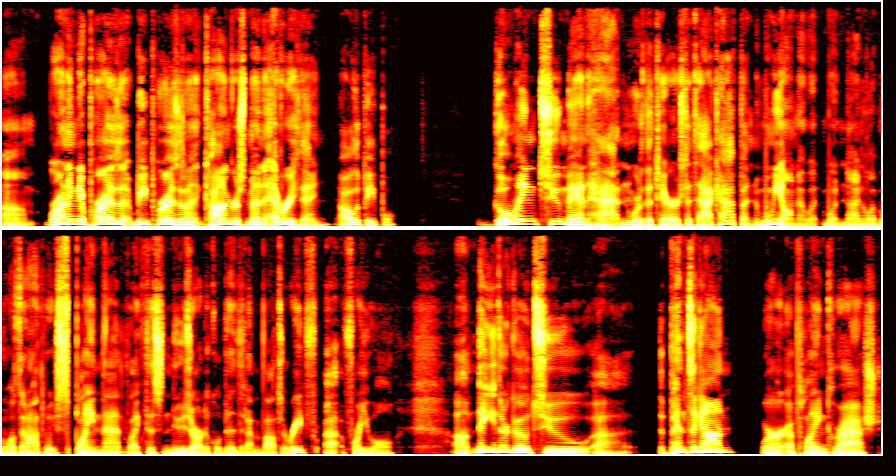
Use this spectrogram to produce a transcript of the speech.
um, running to president, be president, congressmen, everything, all the people, going to Manhattan where the terrorist attack happened. And we all know what, what 9 11 was. I don't have to explain that like this news article did that I'm about to read for, uh, for you all. Um, they either go to uh, the Pentagon where a plane crashed,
